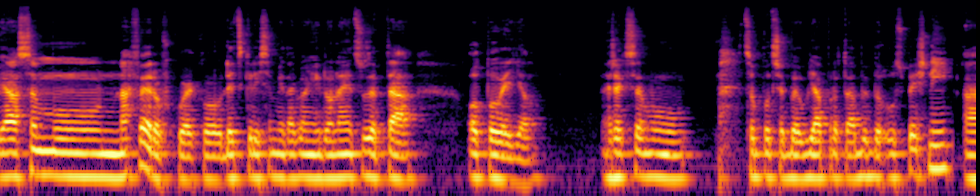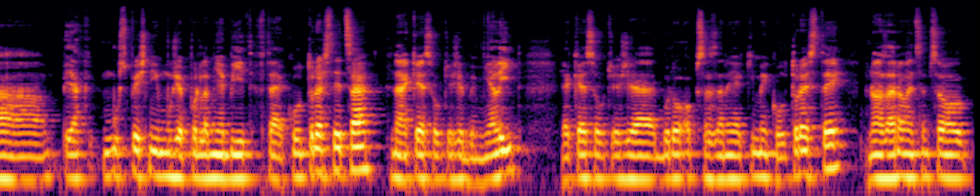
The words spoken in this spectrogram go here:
Já jsem mu na férovku, jako vždycky, když se mě takhle někdo na něco zeptá, odpověděl řekl jsem mu, co potřebuje udělat pro to, aby byl úspěšný a jak úspěšný může podle mě být v té kulturistice, na jaké soutěže by měl jít, jaké soutěže budou obsazeny jakými kulturisty. No a zároveň jsem se ho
